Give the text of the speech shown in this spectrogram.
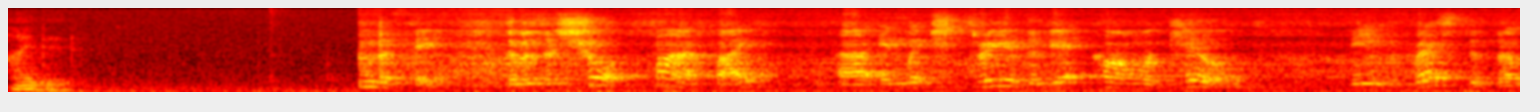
I did. There was a short firefight uh, in which three of the Viet Cong were killed. The rest of them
